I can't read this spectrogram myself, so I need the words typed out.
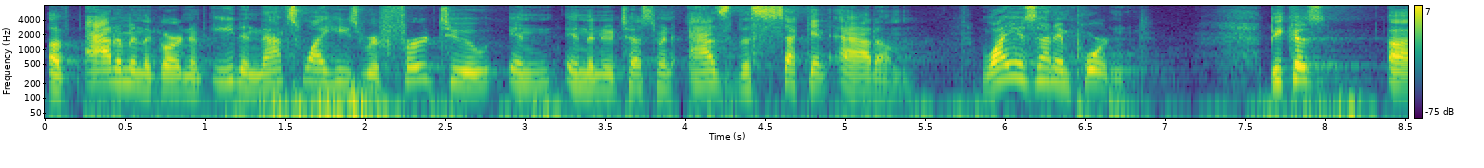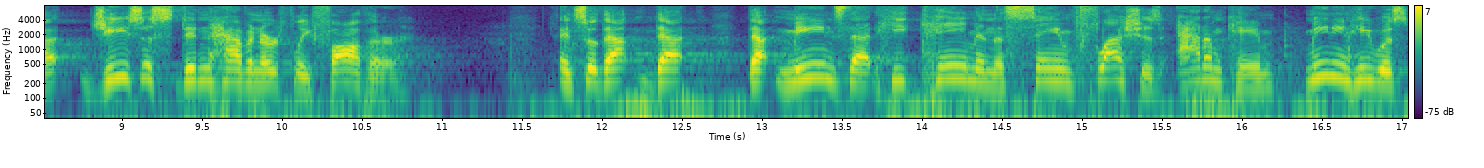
of Adam in the Garden of Eden. That's why he's referred to in, in the New Testament as the second Adam. Why is that important? Because uh, Jesus didn't have an earthly father. And so that, that, that means that he came in the same flesh as Adam came, meaning he was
